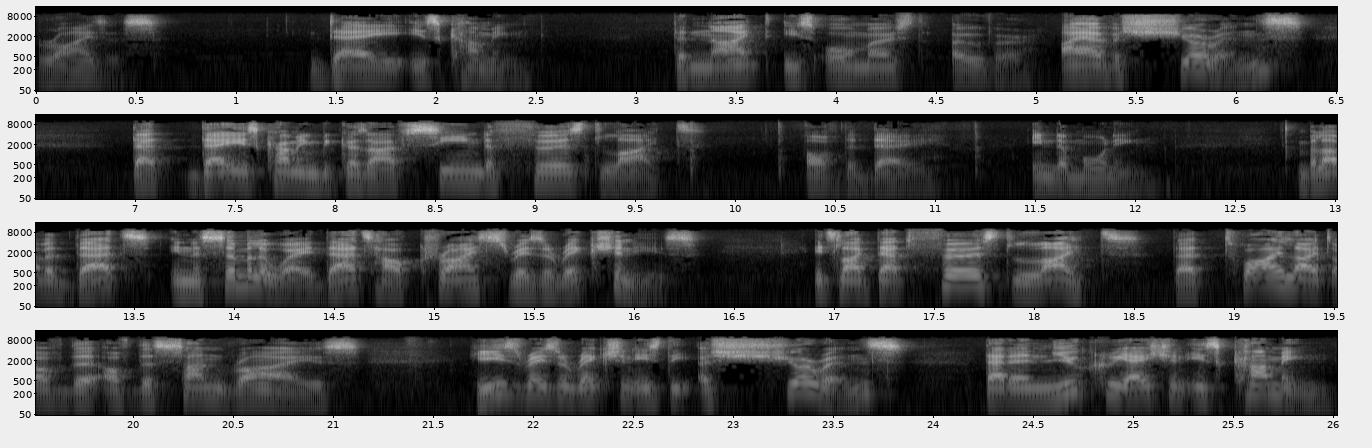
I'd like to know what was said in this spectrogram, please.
rises. Day is coming. The night is almost over. I have assurance that day is coming because I've seen the first light of the day in the morning. Beloved, that's in a similar way, that's how Christ's resurrection is. It's like that first light, that twilight of the of the sunrise. His resurrection is the assurance that a new creation is coming.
